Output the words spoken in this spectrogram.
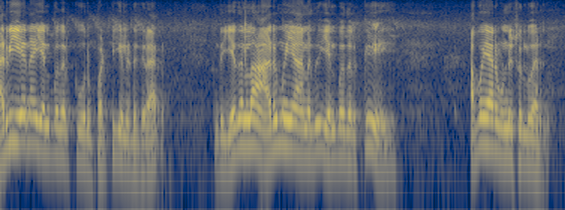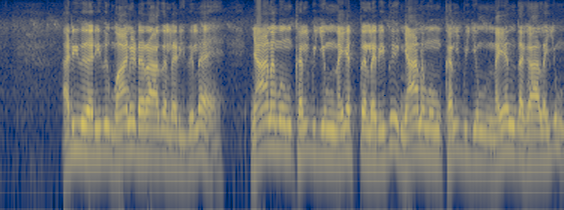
அரியன என்பதற்கு ஒரு பட்டியலிடுகிறார் இந்த எதெல்லாம் அருமையானது என்பதற்கு ஔவையார் ஒன்று சொல்லுவார். அரிது அரிது மானிடராதல் அரிதில் ஞானமும் கல்வியும் நயத்தல் அரிது ஞானமும் கல்வியும் நயந்த காலையும்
